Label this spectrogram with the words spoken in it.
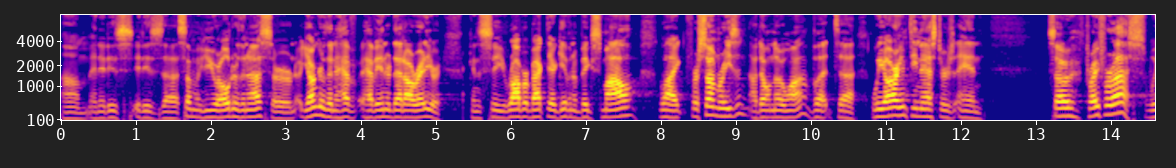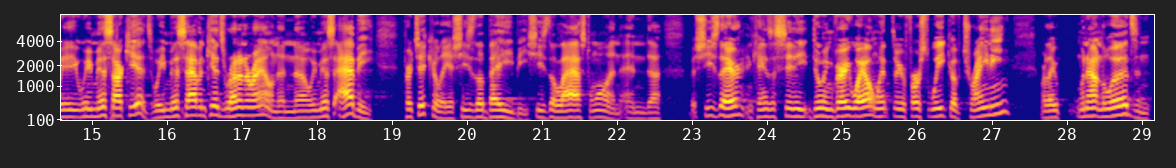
Um, and it is, it is uh, some of you are older than us or younger than have, have entered that already or can see Robert back there giving a big smile, like for some reason, I don't know why, but uh, we are empty nesters and so pray for us. We, we miss our kids. We miss having kids running around and uh, we miss Abby particularly as she's the baby. She's the last one and uh, but she's there in Kansas City doing very well. Went through her first week of training where they went out in the woods and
